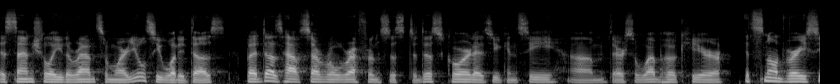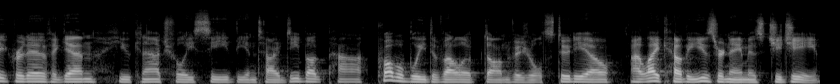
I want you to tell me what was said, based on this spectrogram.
Essentially, the ransomware, you'll see what it does but it does have several references to Discord, as you can see. Um, there's a webhook here. It's not very secretive. Again, you can actually see the entire debug path, probably developed on Visual Studio. I like how the username is GG.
